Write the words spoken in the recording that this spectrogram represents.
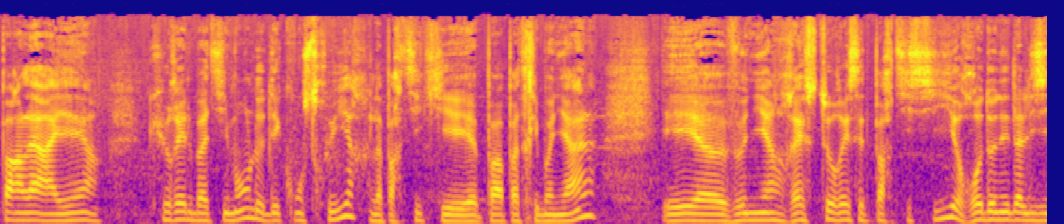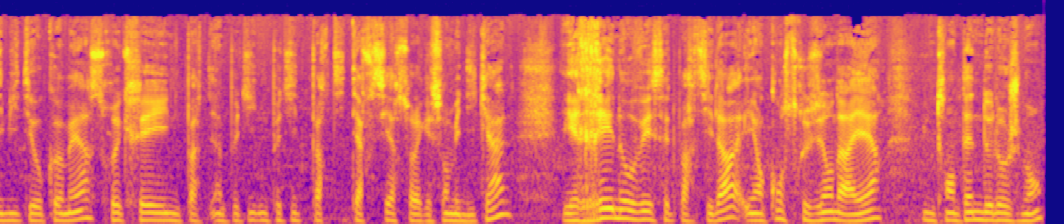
par l'arrière, le bâtiment, le déconstruire, la partie qui est pas patrimoniale, et venir restaurer cette partie-ci, redonner de la lisibilité au commerce, recréer une, une petite partie tertiaire sur la question médicale, et rénover cette partie-là, et en construisant derrière une trentaine de logements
